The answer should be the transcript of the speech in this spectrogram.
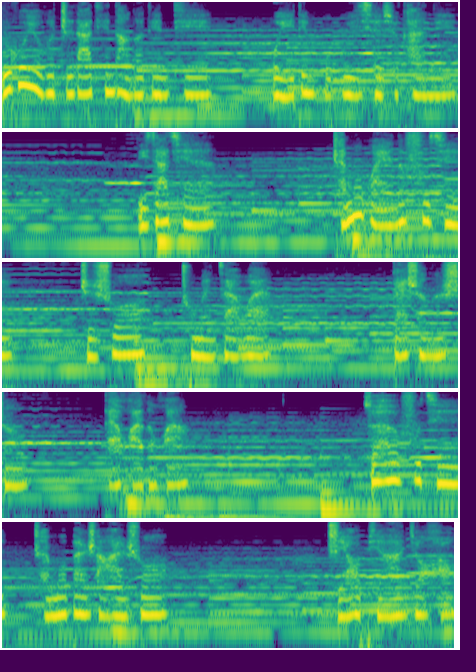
如果有个直达天堂的电梯，我一定不顾一切去看你。离家前，沉默寡言的父亲只说出门在外，该省的省，该花的花。最后，父亲沉默半晌，还说：“只要平安就好。”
